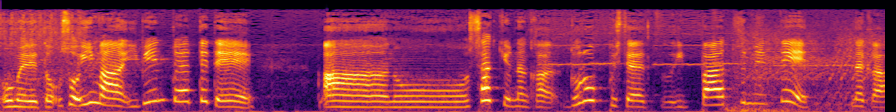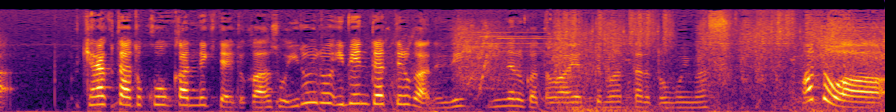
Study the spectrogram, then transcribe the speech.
おめでとう。そう、今、イベントやってて、あのー、さっきなんかドロップしたやついっぱい集めて、なんか、キャラクターと交換できたりとか、そう、いろいろイベントやってるからね、ぜひ気になる方はやってもらったらと思います。あとは、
